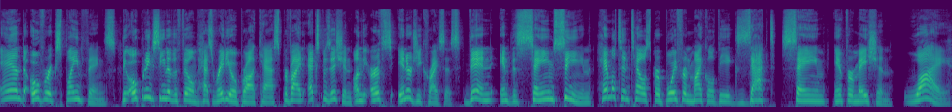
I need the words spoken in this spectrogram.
and over explain things. The opening scene of the film has radio broadcasts provide exposition on the Earth's energy crisis. Then, in the same scene, Hamilton tells her boyfriend Michael the exact same information. Why?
